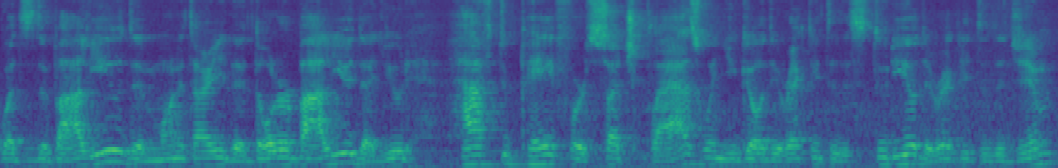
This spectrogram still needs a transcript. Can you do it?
what's the value, the monetary, the dollar value that you'd have to pay for such class when you go directly to the studio, directly to the gym.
